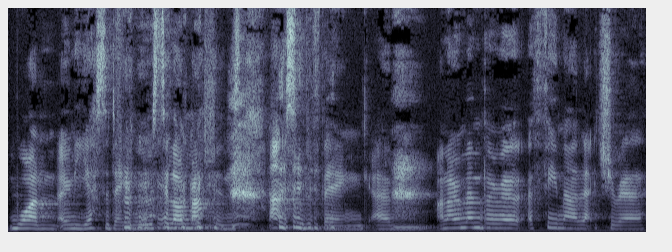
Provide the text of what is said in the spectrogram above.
won only yesterday and we were still on rations, that sort of thing. Um, and I remember a, a female lecturer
